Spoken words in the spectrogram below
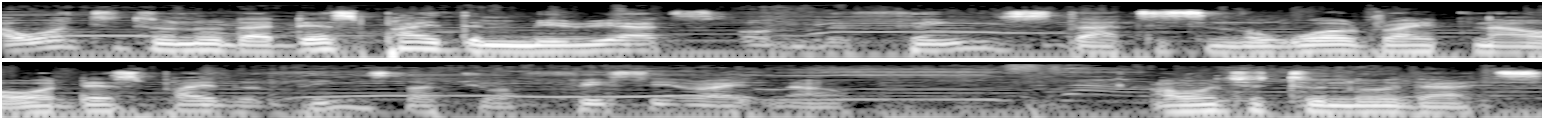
I want you to know that despite the myriads of the things that is in the world right now or despite the things that you are facing right now i want you to know that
